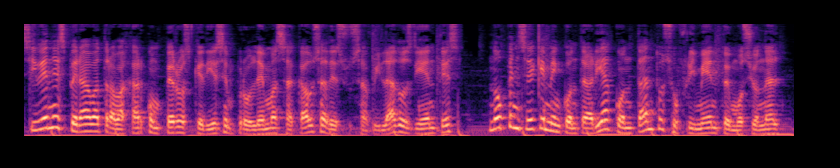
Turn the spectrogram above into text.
Si bien esperaba trabajar con perros que diesen problemas a causa de sus afilados dientes, no pensé que me encontraría con tanto sufrimiento emocional.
